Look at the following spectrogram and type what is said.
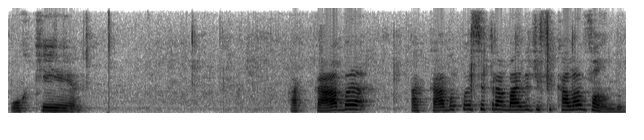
Porque acaba acaba com esse trabalho de ficar lavando.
